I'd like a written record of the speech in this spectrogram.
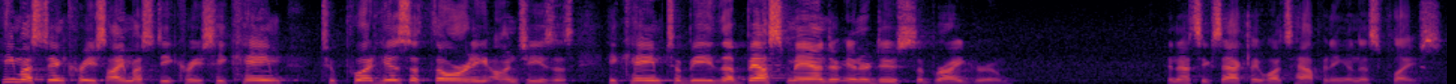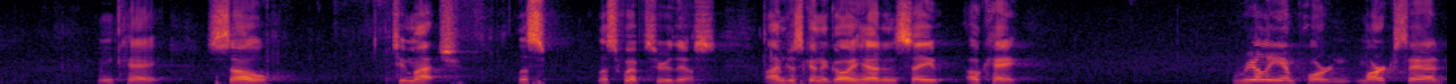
he must increase, I must decrease. He came to put his authority on Jesus. He came to be the best man to introduce the bridegroom. And that's exactly what's happening in this place. Okay, so too much. Let's, let's whip through this. I'm just going to go ahead and say, okay, really important. Mark said,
